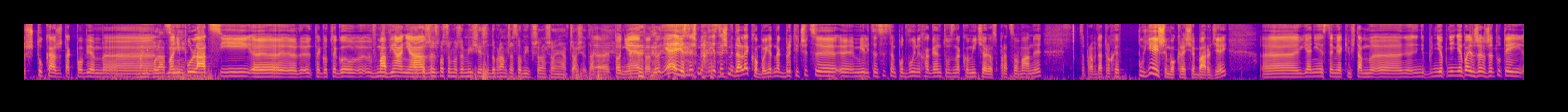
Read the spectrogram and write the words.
y, sztuka, że tak powiem, e, Manipulacji. manipulacji e, tego, tego wmawiania, Ale to w że, ten sposób możemy iść jeszcze do bram czasowych przenoszenia w czasie, tak? E, To nie, to, to nie, jesteśmy, jesteśmy daleko, bo jednak Brytyjczycy y, mieli ten system podwójnych agentów znakomicie rozpracowany, co prawda trochę w późniejszym okresie bardziej. E, Ja nie jestem jakimś tam, e, nie, nie, nie powiem, że, że tutaj e,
